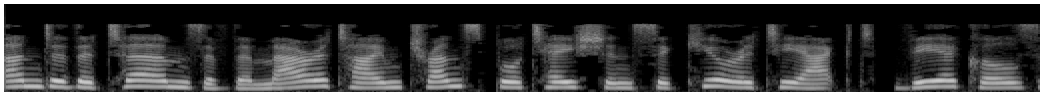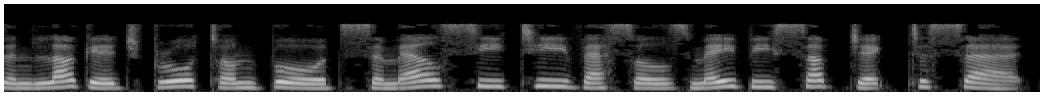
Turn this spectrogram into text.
Under the terms of the Maritime Transportation Security Act, vehicles and luggage brought on board some LCT vessels may be subject to search.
